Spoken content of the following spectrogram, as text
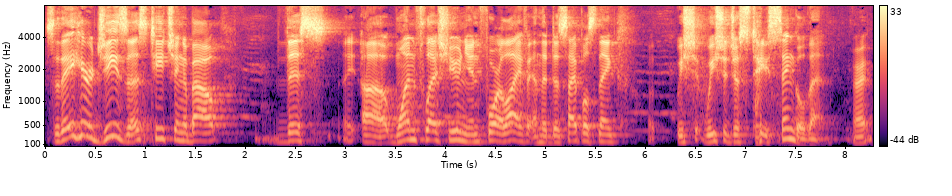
So they hear Jesus teaching about this uh, one flesh union for life, and the disciples think we should, we should just stay single then, right?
